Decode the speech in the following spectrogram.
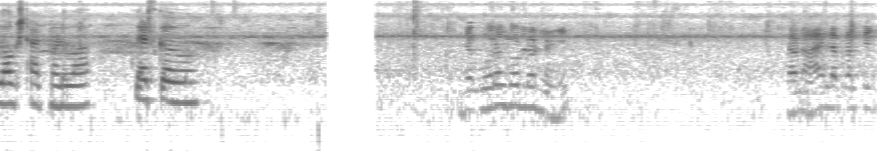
ವ್ಲಾಗ್ ಸ್ಟಾರ್ಟ್ ಮಾಡುವ. ಲೆಟ್ಸ್ ಗೋ इथं गोरन जोडलं नाही कारण आयला प्रत्येक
